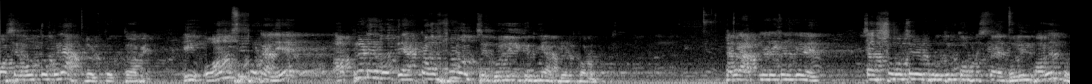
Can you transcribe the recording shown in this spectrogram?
মাসের মধ্যে ওখানে আপলোড করতে হবে। এই ওয়ামসি পোর্টালে আপলোডের মধ্যে একটা অপশন হচ্ছে, দলিলকে তুমি আপলোড করো। তারপর আপনার এখানে গেলে চারশো বছরের পুরাতন কবরস্থানে দলিল পাবেন তো?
